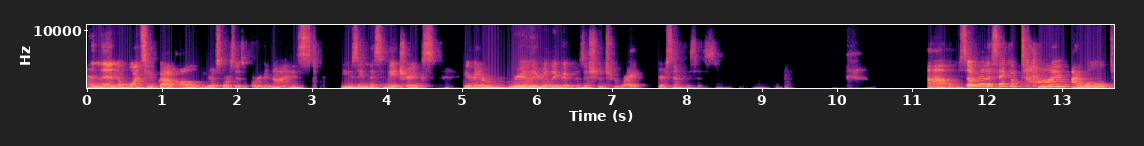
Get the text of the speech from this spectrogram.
And then once you've got all of your sources organized using this matrix, you're in a really, really good position to write your synthesis. Um, so for the sake of time, I won't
